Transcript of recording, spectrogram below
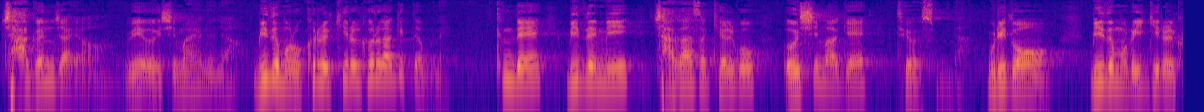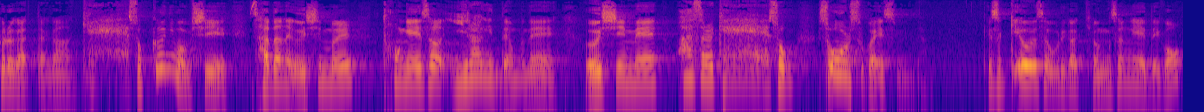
작은 자여. 왜 의심하였느냐? 믿음으로 그를 길을 걸어갔기 때문에. 근데 믿음이 작아서 결국 의심하게 되었습니다. 우리도 믿음으로 이 길을 걸어갔다가 계속 끊임없이 사단의 의심을 통해서 일하기 때문에 의심의 화살을 계속 쏘을 수가 있습니다. 그래서 깨어서 우리가 경성해야 되고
